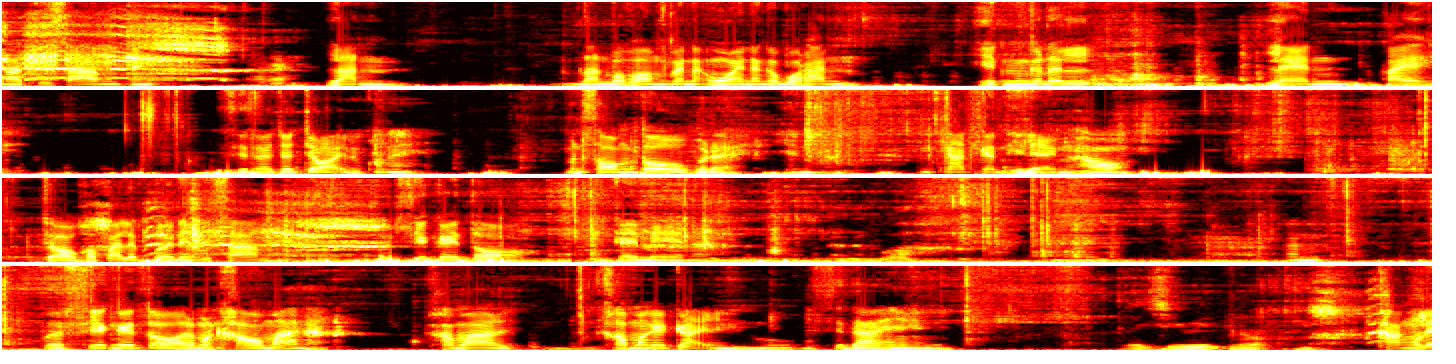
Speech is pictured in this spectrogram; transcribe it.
บาทที่สามจังลันลันบ่พร้อมกันนะอ้ยนั่นก็บ่ทันเห็นมันก็เลยแลนไปสิเราจะจ่อยทุกคนนี่มันสองโต้บ่ได้เห็นมันกัดกันทีแรกนะเฮา จอบเข้าไปแล้วเปิดในที่สามเปิดเสียงไก่ต่อไก่แม่นะอันเปิดเสียงไก่ต่อแล้วมันเข้ามาเข้ามาเข้ามาไกลๆโอ้เสียดายแฮงในชีวิตเนาะครั้งแร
